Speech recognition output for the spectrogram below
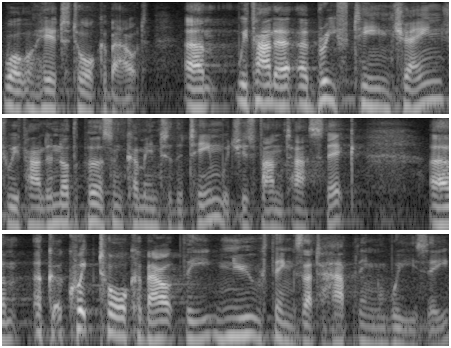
what we're here to talk about. Um, we've had a, a, brief team change. We've had another person come into the team, which is fantastic. Um, a, a, quick talk about the new things that are happening in Wheezy.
